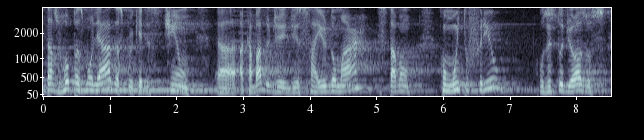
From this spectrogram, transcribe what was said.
das roupas molhadas, porque eles tinham uh, acabado de, de sair do mar, estavam com muito frio. Os estudiosos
